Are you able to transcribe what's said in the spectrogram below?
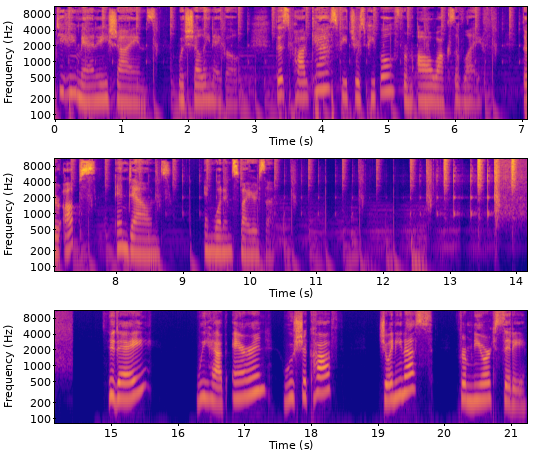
to Humanity Shines with Shelly Nagell. This podcast features people from all walks of life, their ups and downs, and what inspires them. Today, we have Erin Ushakov joining us from New York City.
